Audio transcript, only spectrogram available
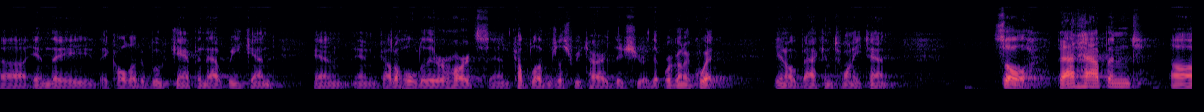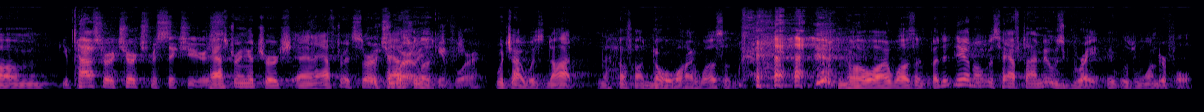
uh, in the, they call it a boot camp in that weekend, and, and got a hold of their hearts, and a couple of them just retired this year that were going to quit you know, back in 2010. So that happened. Um, you pastored a church for six years. Pastoring a church, and after it started which you pastoring, weren't looking for, which I was not. no, I wasn't. no, I wasn't. But it, you know, it was halftime. It was great. It was wonderful,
